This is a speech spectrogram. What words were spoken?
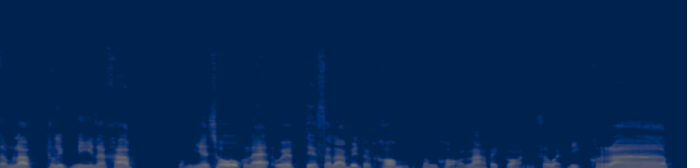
สำหรับคลิปนี้นะครับ ผมเฮียโชคและเว็บเจษดาเบ .com ต้องขอลาไปก่อน สวัสดีครับ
